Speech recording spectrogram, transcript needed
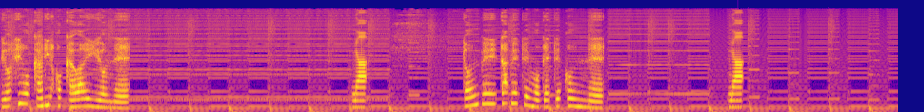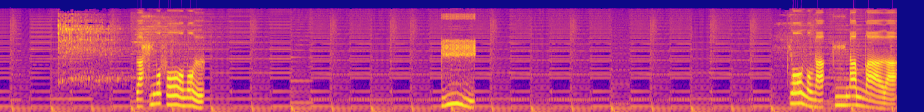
吉岡里帆かわいいよね。な。どん兵衛食べても出てこんね。な。わしもそう思う。いい今日のラッキーナンバーは、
